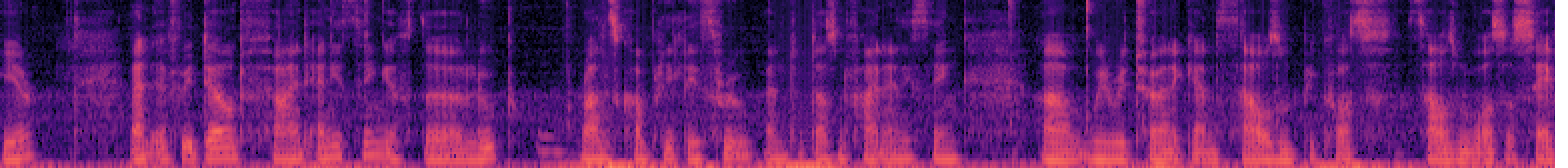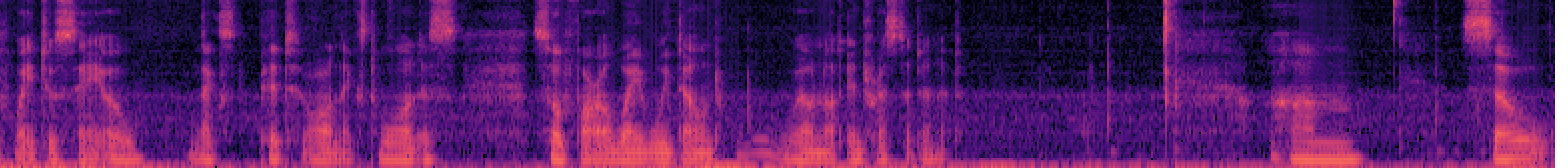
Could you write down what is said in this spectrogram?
here. And if we don't find anything, if the loop runs completely through and doesn't find anything, uh, we return again 1000 because 1000 was a safe way to say, oh, next pit or next wall is so far away we don't, we're not interested in it. Um, so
